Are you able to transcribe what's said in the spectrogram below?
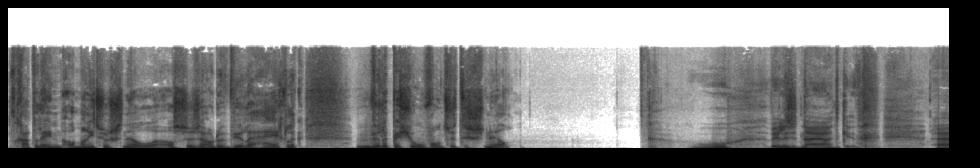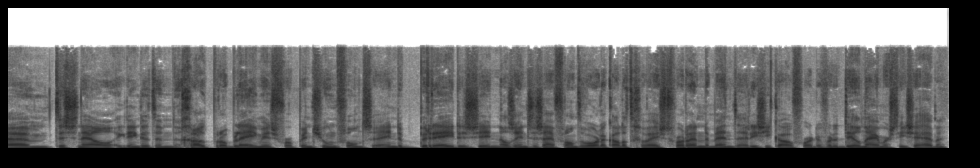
Het gaat alleen allemaal niet zo snel als ze zouden willen eigenlijk. Willen pensioenfondsen te snel? Oeh, willen ze. Nou ja. Um, te snel. Ik denk dat het een groot probleem is voor pensioenfondsen in de brede zin. Als in ze zijn verantwoordelijk altijd geweest voor rendement en risico voor de, voor de deelnemers die ze hebben.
